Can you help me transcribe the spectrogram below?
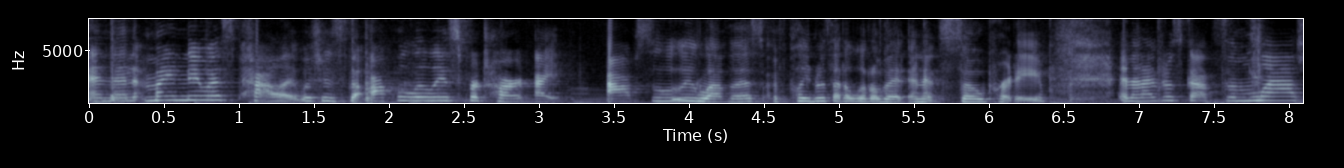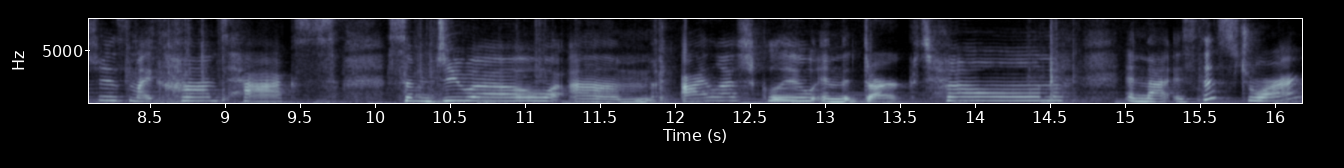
And then my newest palette, which is the Aqua Lilies for Tarte. I absolutely love this. I've played with it a little bit and it's so pretty. And then I've just got some lashes, my contacts, some Duo um, eyelash glue in the dark tone, and that is this drawer.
